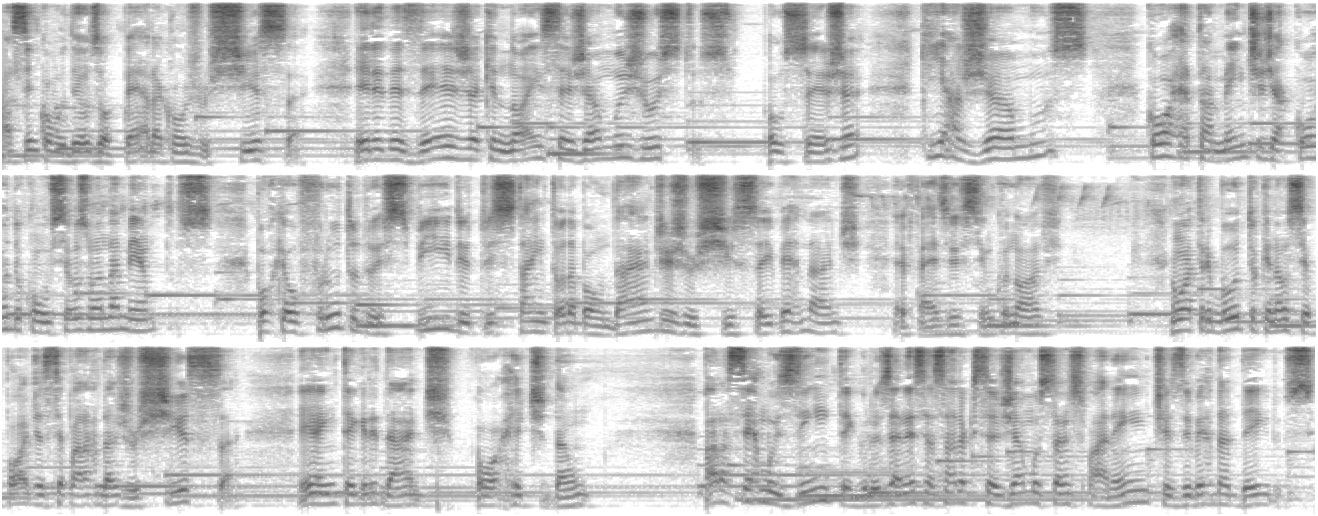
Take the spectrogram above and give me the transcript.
Assim como Deus opera com justiça, Ele deseja que nós sejamos justos, ou seja, que hajamos corretamente de acordo com os seus mandamentos, porque o fruto do Espírito está em toda bondade, justiça e verdade. Efésios 5:9. Um atributo que não se pode separar da justiça é a integridade ou a retidão. Para sermos íntegros, é necessário que sejamos transparentes e verdadeiros,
